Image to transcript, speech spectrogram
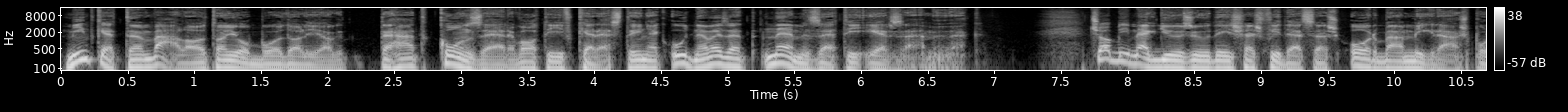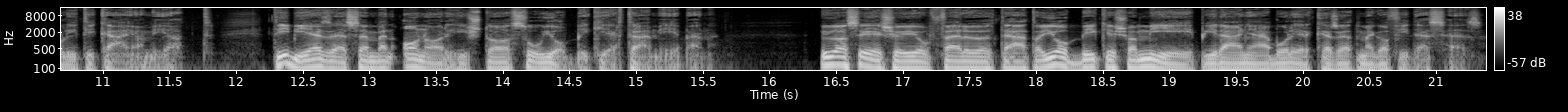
Mindketten vállaltan jobboldaliak, tehát konzervatív keresztények, úgynevezett nemzeti érzelműek. Csabi meggyőződéses Fideszes Orbán migráns politikája miatt. Tibi ezzel szemben anarchista a szó jobbik értelmében. Ő a szélső jobb felől, tehát a jobbik és a miép irányából érkezett meg a Fideszhez.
